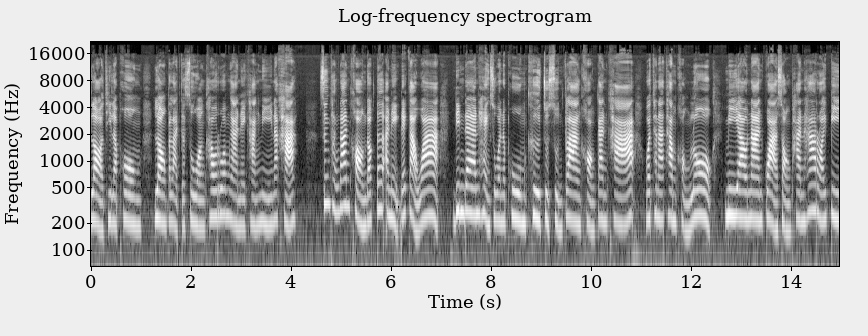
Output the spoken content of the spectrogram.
หล่อธีรพงศ์รองปลัดกระทรวงเข้าร่วมงานในครั้งนี้นะคะ ซึ่งทางด้านของดรอเนกได้กล่าวว่า ดินแดนแห่งสุวรรณภูมิ คือจุดศูนย์กลางของการค้า วัฒนธรรมของโลก มียาวนานกว่า 2,500 ปี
